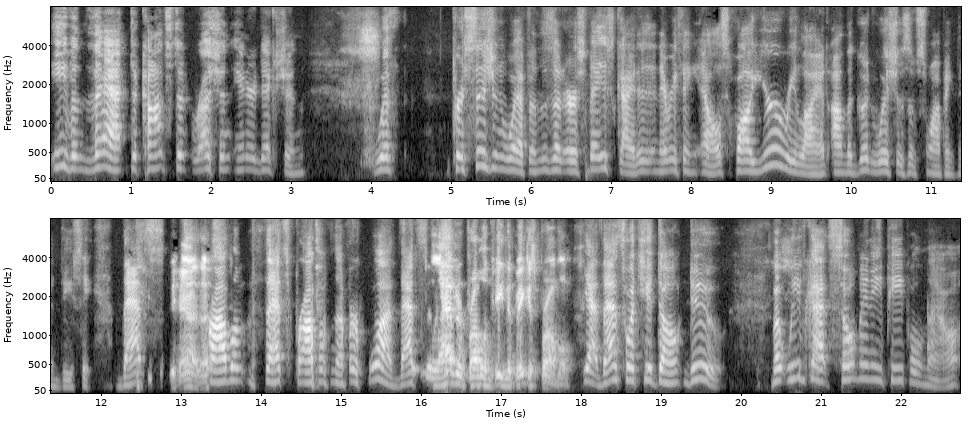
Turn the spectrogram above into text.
even that to constant Russian interdiction with precision weapons that are space guided and everything else while you're reliant on the good wishes of Swampington DC. That's yeah, that's problem that's problem number 1. That's the latter problem being the biggest problem. Yeah, that's what you don't do. But we've got so many people now.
